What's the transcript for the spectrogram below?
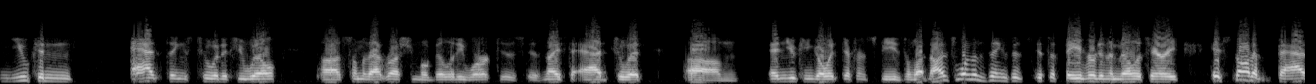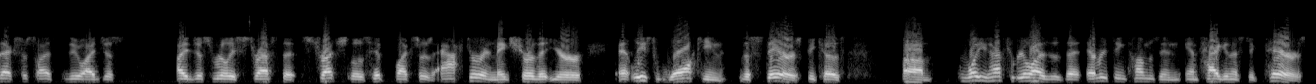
you can add things to it if you will. Uh, some of that Russian mobility work is is nice to add to it. Um, and you can go at different speeds and whatnot. It's one of the things that's it's a favorite in the military. It's not a bad exercise to do. I just I just really stress that stretch those hip flexors after and make sure that you're at least walking the stairs because um, what you have to realize is that everything comes in antagonistic pairs.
